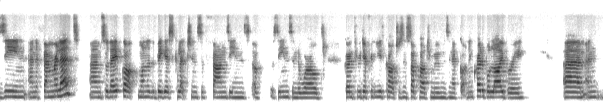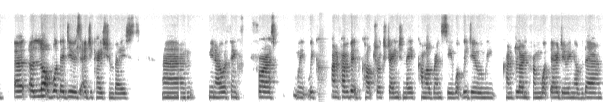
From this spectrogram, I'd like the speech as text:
zine and ephemera led. Um, so they've got one of the biggest collections of fanzines of zines in the world, going through different youth cultures and subculture movements, and they've got an incredible library. Um, and a, a lot of what they do is education based. Um, you know, I think for us, we, we kind of have a bit of a cultural exchange and they come over and see what we do and we kind of learn from what they're doing over there.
